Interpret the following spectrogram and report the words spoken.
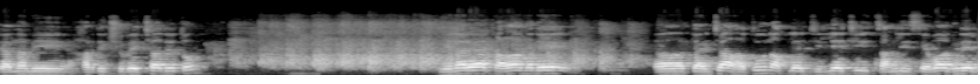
त्यांना मी हार्दिक शुभेच्छा देतो. येणाऱ्या काळामध्ये त्यांच्या हातून आपल्या जिल्ह्याची चांगली सेवा घडेल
